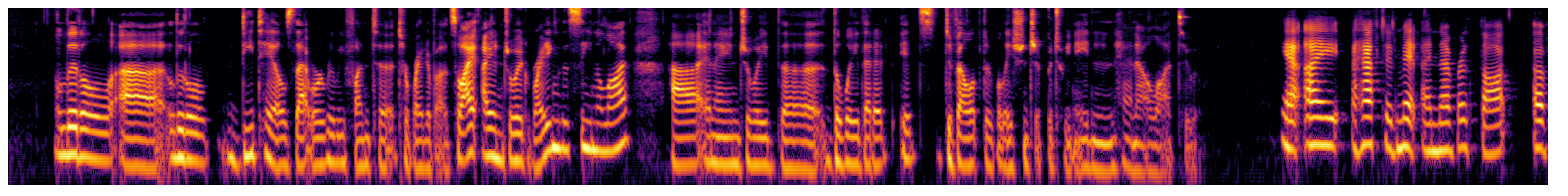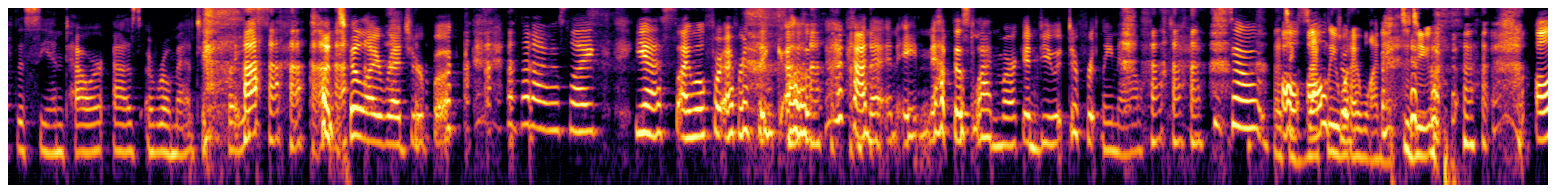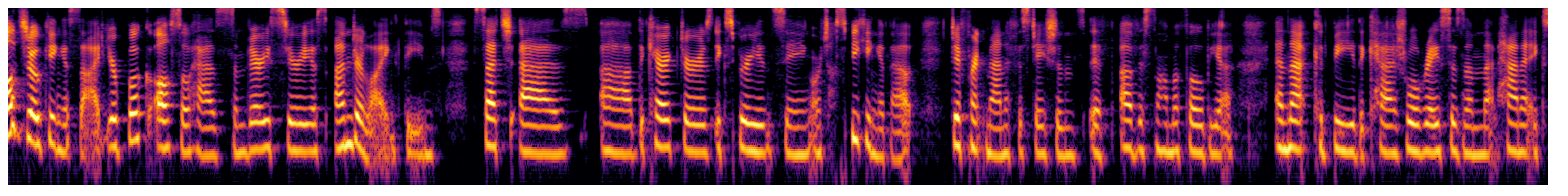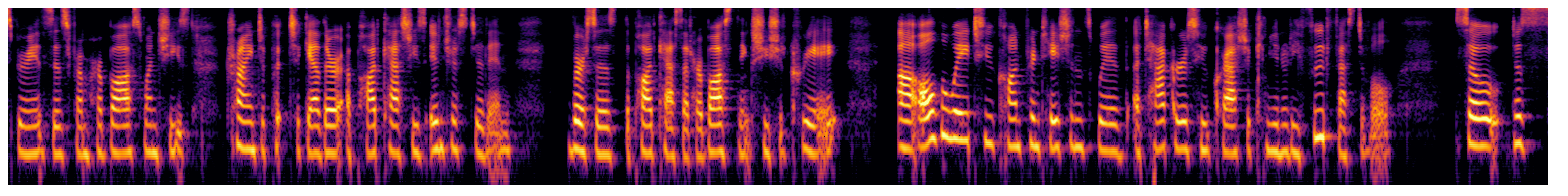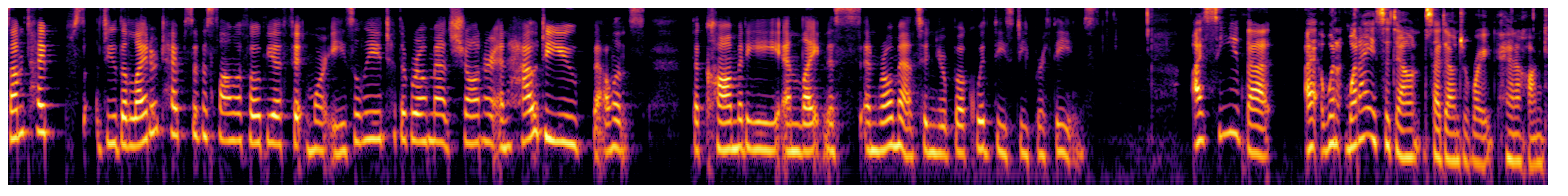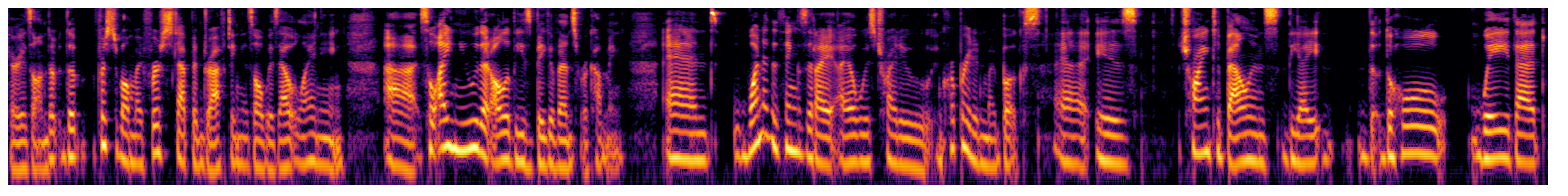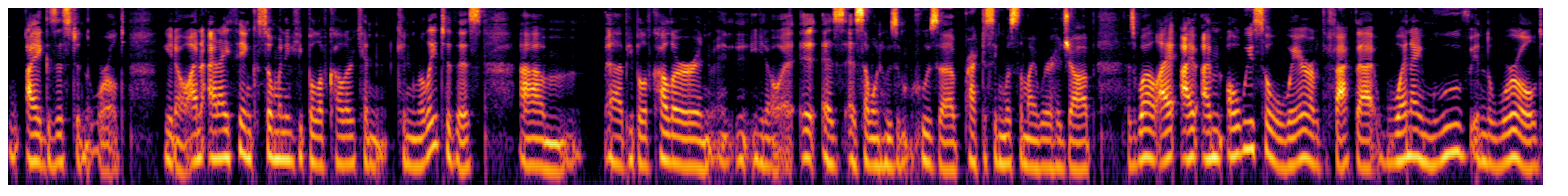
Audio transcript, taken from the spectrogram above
little uh, little details that were really fun to to write about. So I, I enjoyed writing the scene a lot, uh, and I enjoyed the the way that it it's developed the relationship between Aydin and Hannah a lot too. Yeah, I, I have to admit, I never thought of the CN Tower as a romantic place until I read your book. And then I was like, yes, I will forever think of Hannah and Aydin at this landmark and view it differently now. So that's all, exactly all what I wanted to do. all joking aside, your book also has some very serious underlying themes, such as uh, the characters experiencing or speaking about different manifestations if, of Islamophobia. And that could be the casual racism that Hannah experiences from her boss when she's trying to put together a podcast she's interested in versus the podcast that her boss thinks she should create. Uh, all the way to confrontations with attackers who crash a community food festival so, does some types, do the lighter types of Islamophobia fit more easily into the romance genre? And how do you balance the comedy and lightness and romance in your book with these deeper themes? I see that I, when when I sit down sat down to write Hana Khan carries on. The, the first of all, my first step in drafting is always outlining. Uh, so I knew that all of these big events were coming, and one of the things that I, I always try to incorporate in my books uh, is trying to balance the the, the whole way that I exist in the world, you know, and, and I think so many people of color can can relate to this. Um, uh, people of color, and you know, as as someone who's who's a practicing Muslim, I wear hijab as well. I, I I'm always so aware of the fact that when I move in the world,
